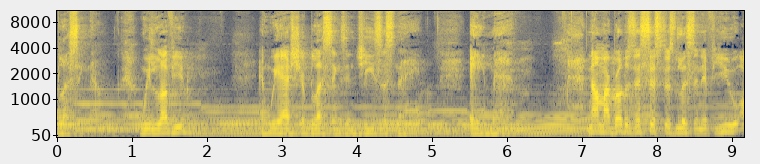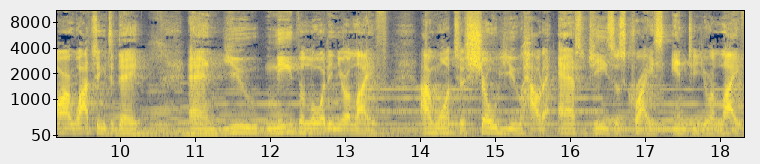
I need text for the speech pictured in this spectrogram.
blessing them. We love you and we ask your blessings in Jesus' name. Amen. Now, my brothers and sisters, listen, if you are watching today and you need the Lord in your life, I want to show you how to ask Jesus Christ into your life.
